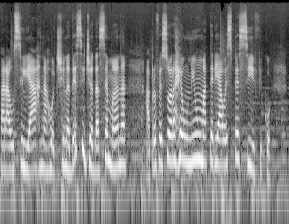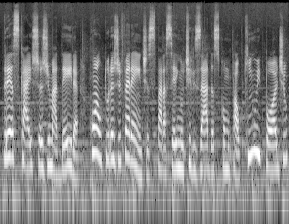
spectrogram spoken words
Para auxiliar na rotina desse dia da semana, a professora reuniu um material específico, três caixas de madeira com alturas diferentes para serem utilizadas como palquinho e pódio,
